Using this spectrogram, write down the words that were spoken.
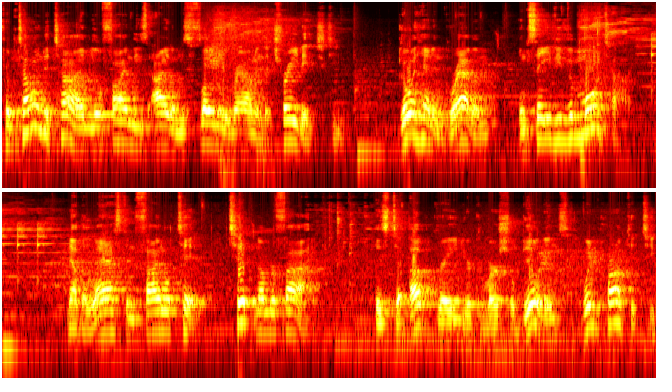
From time to time, you'll find these items floating around in the Trade HQ. Go ahead and grab them and save even more time. Now the last and final tip, tip number five, is to upgrade your commercial buildings when prompted to.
